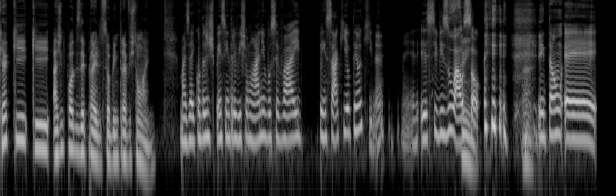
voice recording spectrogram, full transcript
Que é que, que a gente pode dizer para ele sobre entrevista online? Mas aí, quando a gente pensa em entrevista online, você vai pensar que eu tenho aqui, né? É, esse visual Sim. só. é. Então, é,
